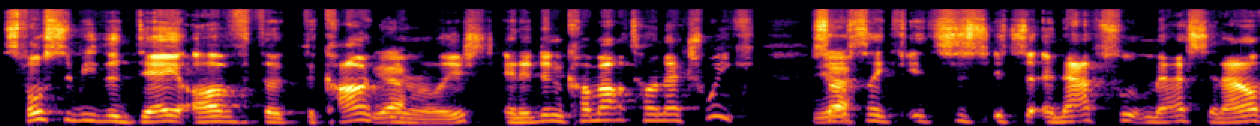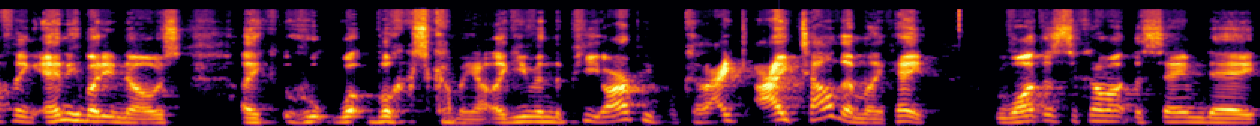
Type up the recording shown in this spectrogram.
supposed to be the day of the, the comic yeah. being released and it didn't come out till next week so yeah. it's like it's just it's an absolute mess and i don't think anybody knows like who, what book's coming out like even the pr people because I, I tell them like hey we want this to come out the same day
